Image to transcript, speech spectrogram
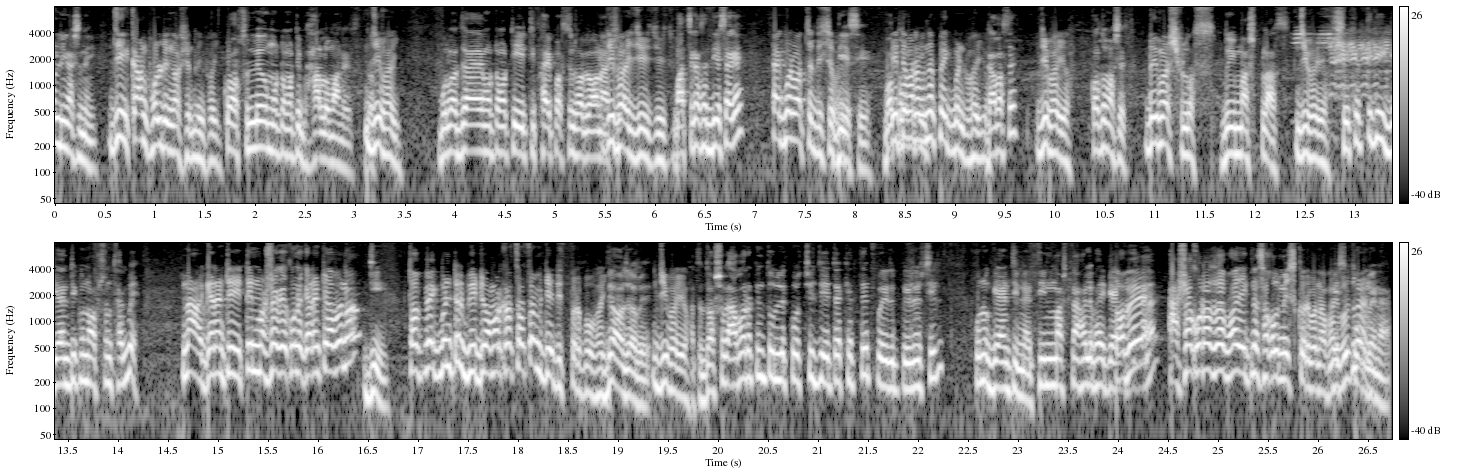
ফোল্ডিং আসে নাই। জি কান ফোল্ডিং আসে নাই ভাই। ক্রস মোটামুটি ভালো মানের। জি ভাই। বলা যায় মোটামুটি এইটি ফাইভ পার্সেন্ট হবে জি ভাই জি জি। বাচ্চা কাছে দিয়েছে আগে? একবার বাচ্চা ভাই। দিয়েছে। দিতে পারবেন না প্রেগনেন্ট ভাই গাব আছে? জি ভাইয়া কত মাসের? দুই মাস প্লাস দুই মাস প্লাস জি ভাইয়া সেক্ষেত্রে কি গ্যারান্টি কোনো অপশন থাকবে? না গ্যারান্টি তিন মাস আগে কোনো গ্যারান্টি হবে না। জি। তবে প্রেগনেন্টের ভিডিও আমার কাছে আছে আমি দিয়ে দিতে পারব ভাই। দেওয়া যাবে। জি ভাইয়া আচ্ছা দর্শক আবারও কিন্তু উল্লেখ করছি যে এটা ক্ষেত্রে প্রেগনেন্সির কোনো গ্যারান্টি নাই। তিন মাস না হলে ভাই তবে আশা করা যায় ভাই এখানে সকল মিস করবে না ভাই বুঝলেন? না।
